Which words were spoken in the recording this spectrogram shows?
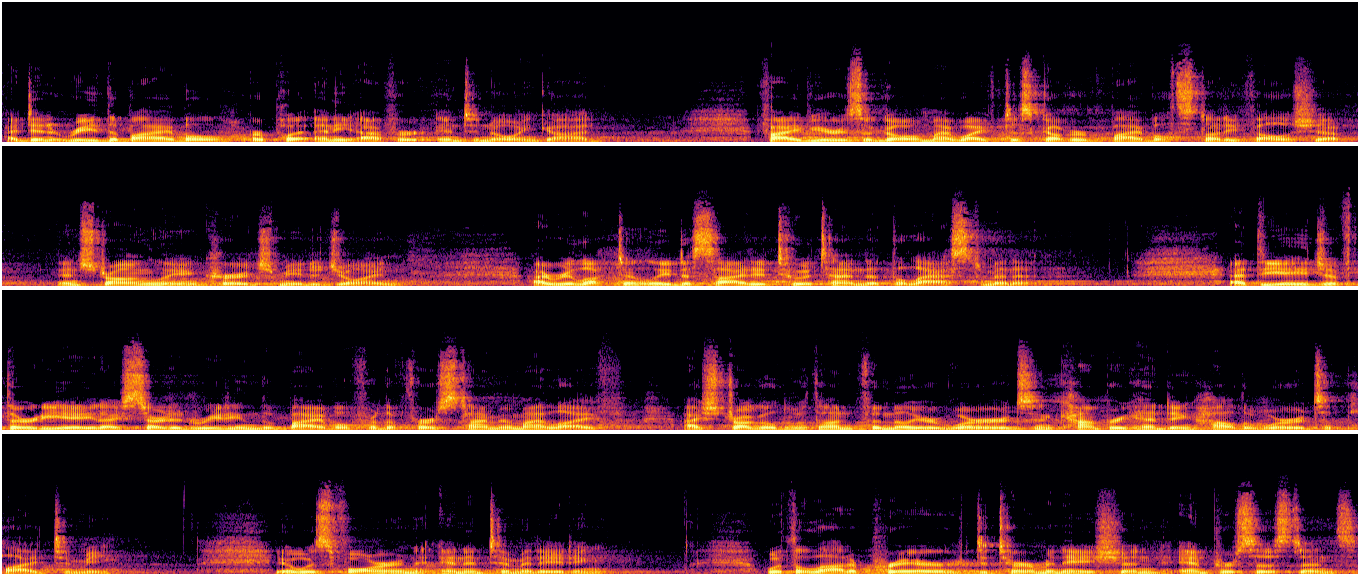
I didn't read the Bible or put any effort into knowing God. Five years ago, my wife discovered Bible Study Fellowship and strongly encouraged me to join. I reluctantly decided to attend at the last minute. At the age of 38, I started reading the Bible for the first time in my life. I struggled with unfamiliar words and comprehending how the words applied to me. It was foreign and intimidating. With a lot of prayer, determination, and persistence,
